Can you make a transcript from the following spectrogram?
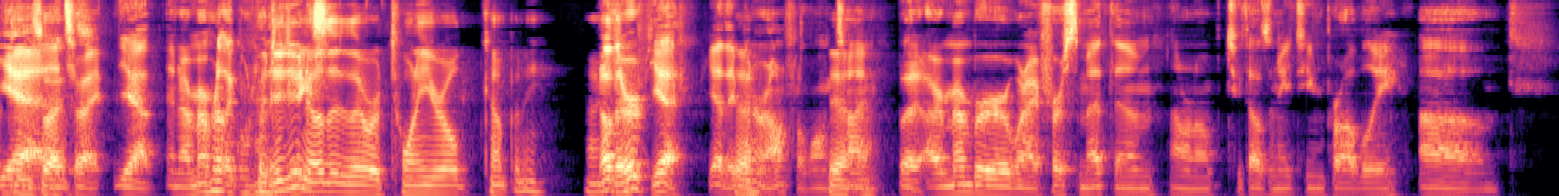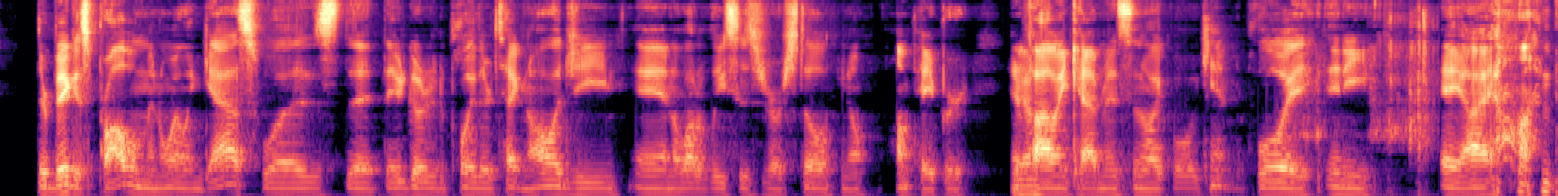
Yeah, Insights. that's right. Yeah, and I remember like one of But the did you know that they were a 20 year old company? No, they're yeah, yeah, they've been around for a long Yeah. time. But I remember when I first met them, I don't know, 2018 probably. Um, their biggest problem in oil and gas was that they'd go to deploy their technology, and a lot of leases are still, you know, on paper and Yeah. filing cabinets, and they're like, well, we can't deploy any AI on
